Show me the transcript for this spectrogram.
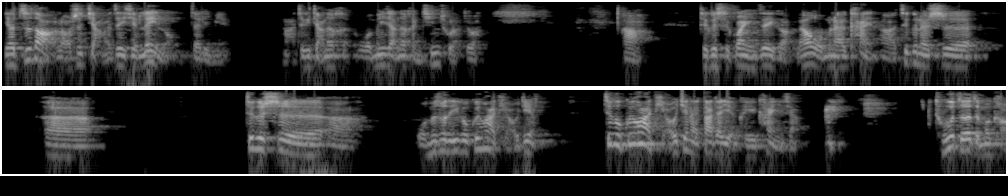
要知道老师讲的这些内容在里面啊，这个讲的很，我们也讲的很清楚了，对吧？啊，这个是关于这个，然后我们来看啊，这个呢是呃，这个是啊，我们说的一个规划条件，这个规划条件呢，大家也可以看一下，图则怎么考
